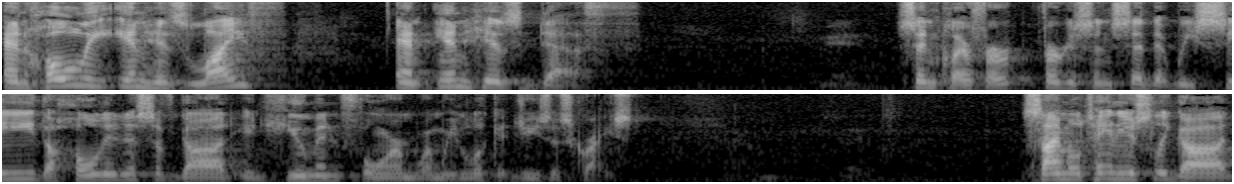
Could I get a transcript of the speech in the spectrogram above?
and holy in his life and in his death. Sinclair Ferguson said that we see the holiness of God in human form when we look at Jesus Christ. Simultaneously, God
